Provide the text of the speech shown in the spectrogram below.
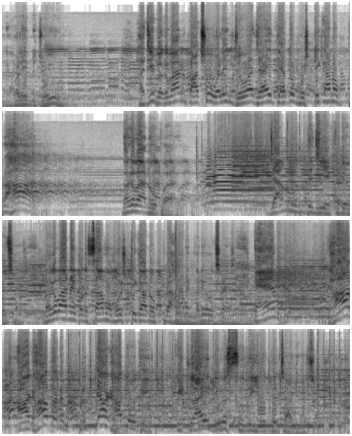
ભગવાને વળીને જોયું. હજી ભગવાન પાછું વળીને જોવા જાય ત્યાં તો મુષ્ટિકાનો પ્રહાર ભગવાન ઉપર. જામવંતજીએ કર્યો છે. ભગવાને પણ સામો મુષ્ટિકાનો પ્રહાર કર્યો છે. એમ ઘાત, આઘાત અને પ્રત્યાઘાતોથી કેટલાય દિવસ સુધી યુદ્ધ ચાલ્યું છે.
